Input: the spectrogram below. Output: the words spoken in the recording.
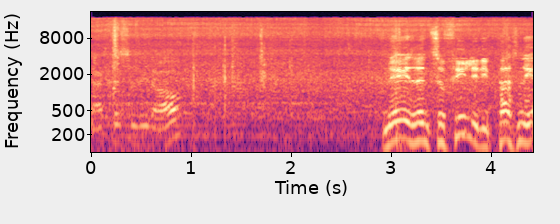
Da kriegst du sie drauf? Nee, sind zu viele, die passen nicht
